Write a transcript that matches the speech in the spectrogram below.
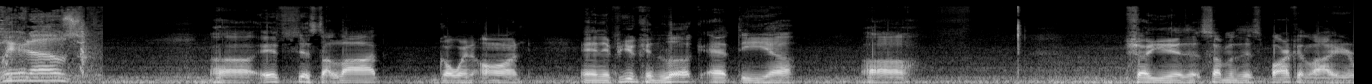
Weirdos. Uh, it's just a lot going on. And if you can look at the, uh, uh, show you that some of this parking lot here,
